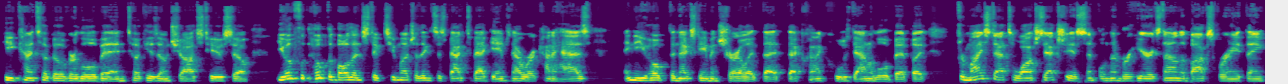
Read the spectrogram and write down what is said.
he kind of took over a little bit and took his own shots too. So you hope the ball doesn't stick too much. I think it's just back to back games now where it kind of has, and you hope the next game in Charlotte that that kind of cools down a little bit. But for my stat to watch, it's actually a simple number here. It's not on the box score or anything.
